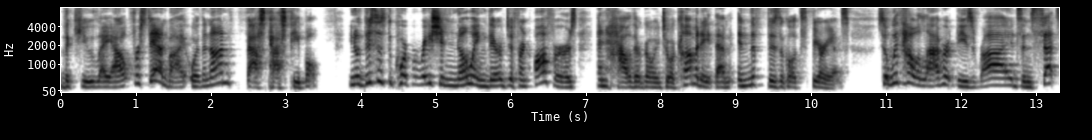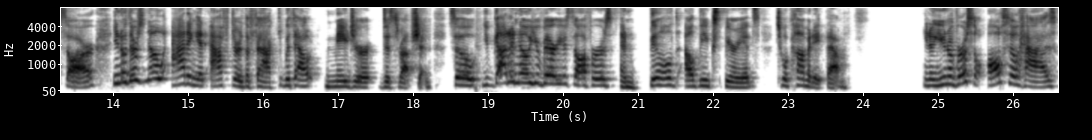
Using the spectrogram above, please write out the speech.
the queue layout for standby or the non fast pass people. You know, this is the corporation knowing their different offers and how they're going to accommodate them in the physical experience. So, with how elaborate these rides and sets are, you know, there's no adding it after the fact without major disruption. So, you've got to know your various offers and build out the experience to accommodate them. You know, Universal also has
